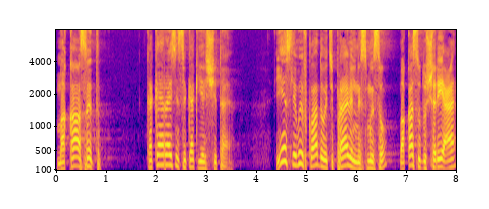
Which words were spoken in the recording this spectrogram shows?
макасид. Какая разница, как я считаю? Если вы вкладываете правильный смысл, макасуду шариа,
